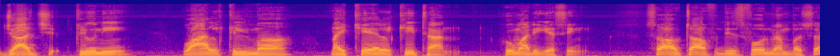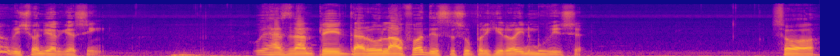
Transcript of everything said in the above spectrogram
George Clooney, Val Kilmer, Michael Keaton. Whom are you guessing? So, out of these four members, which one you are guessing? Who has not played the role of this superhero in movies? So,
